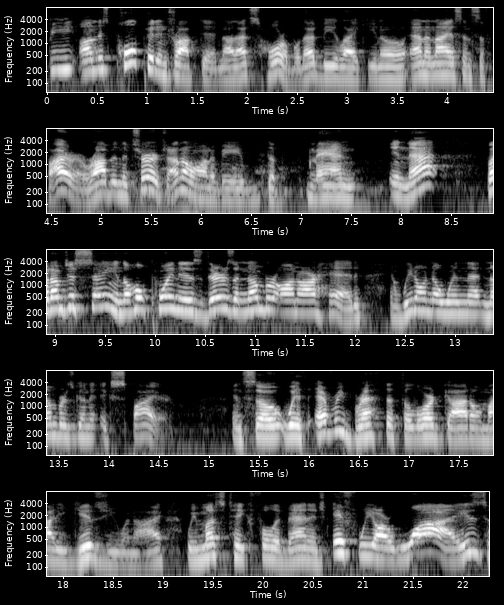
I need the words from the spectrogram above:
be on this pulpit and drop dead. Now that's horrible. That'd be like, you know, Ananias and Sapphira robbing the church. I don't want to be the man in that. But I'm just saying, the whole point is there's a number on our head, and we don't know when that number is going to expire. And so, with every breath that the Lord God Almighty gives you and I, we must take full advantage if we are wise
